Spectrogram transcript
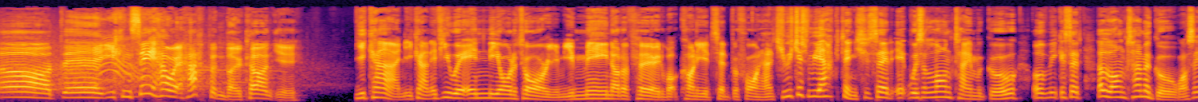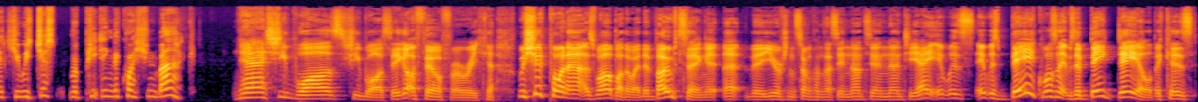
Oh dear. You can see how it happened though, can't you? You can, you can. If you were in the auditorium, you may not have heard what Connie had said beforehand. She was just reacting. She said it was a long time ago. Ulrika said, a long time ago, was it? She was just repeating the question back. Yeah, she was. She was. So you got a feel for Ulrika. We should point out as well, by the way, the voting at, at the Eurovision Song Contest in 1998. It was it was big, wasn't it? It was a big deal because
